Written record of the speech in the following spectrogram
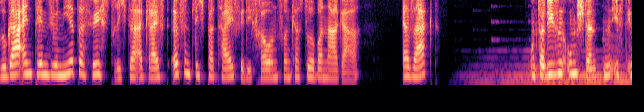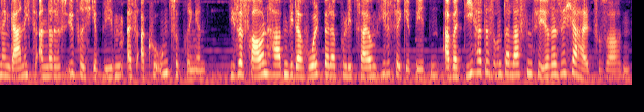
Sogar ein pensionierter Höchstrichter ergreift öffentlich Partei für die Frauen von Kasturba Nagar. Er sagt, unter diesen Umständen ist ihnen gar nichts anderes übrig geblieben, als Akku umzubringen. Diese Frauen haben wiederholt bei der Polizei um Hilfe gebeten, aber die hat es unterlassen, für ihre Sicherheit zu sorgen.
